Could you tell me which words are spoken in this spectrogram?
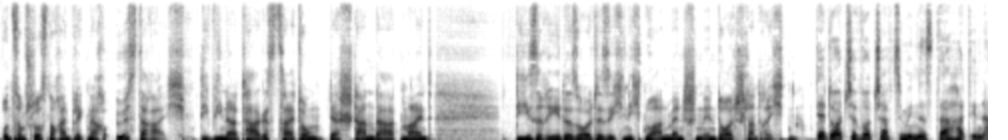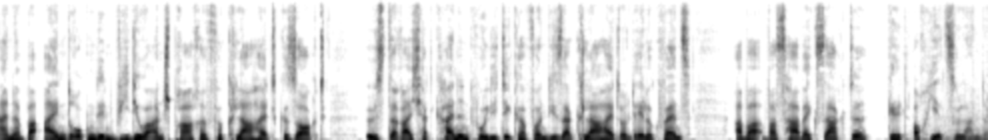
Und zum Schluss noch ein Blick nach Österreich. Die Wiener Tageszeitung Der Standard meint, diese Rede sollte sich nicht nur an Menschen in Deutschland richten. Der deutsche Wirtschaftsminister hat in einer beeindruckenden Videoansprache für Klarheit gesorgt. Österreich hat keinen Politiker von dieser Klarheit und Eloquenz. Aber was Habeck sagte, gilt auch hierzulande.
